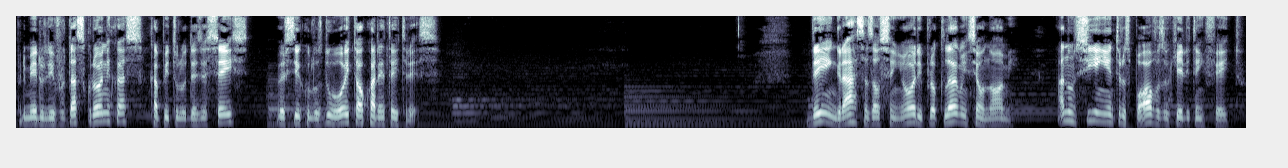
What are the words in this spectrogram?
Primeiro livro das Crônicas, capítulo 16, versículos do 8 ao 43. Deem graças ao Senhor e proclamem seu nome. Anunciem entre os povos o que ele tem feito.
